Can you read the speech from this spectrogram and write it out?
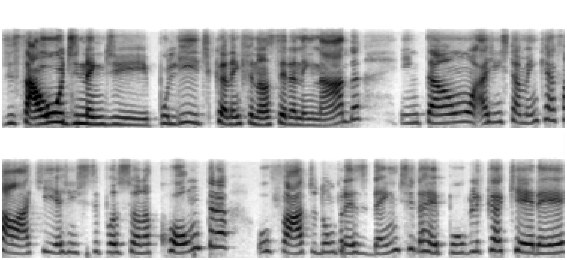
de saúde, nem de política, nem financeira, nem nada. Então, a gente também quer falar que a gente se posiciona contra o fato de um presidente da República querer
